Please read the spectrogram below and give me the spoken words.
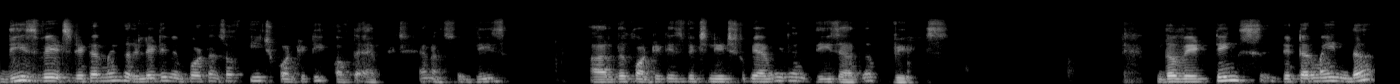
These weights determine the relative importance of each quantity of the average. And So these are the quantities which needs to be average and these are the weights the weightings determine the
